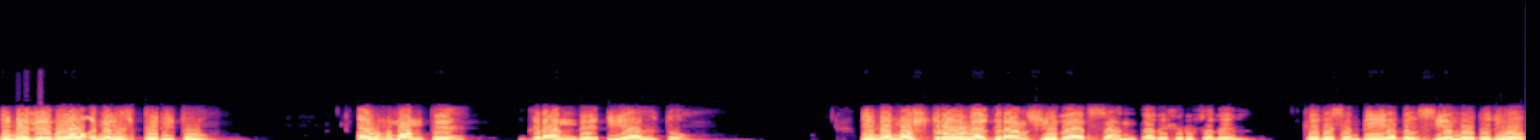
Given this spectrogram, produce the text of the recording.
Y me llevó en el espíritu a un monte grande y alto y me mostró la gran ciudad santa de Jerusalén, que descendía del cielo de Dios,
